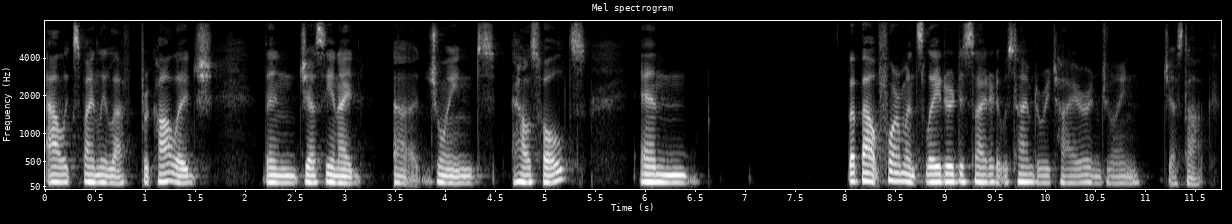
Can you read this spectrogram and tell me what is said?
Alex finally left for college. Then Jesse and I uh, joined households and about four months later decided it was time to retire and join Just Talk.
